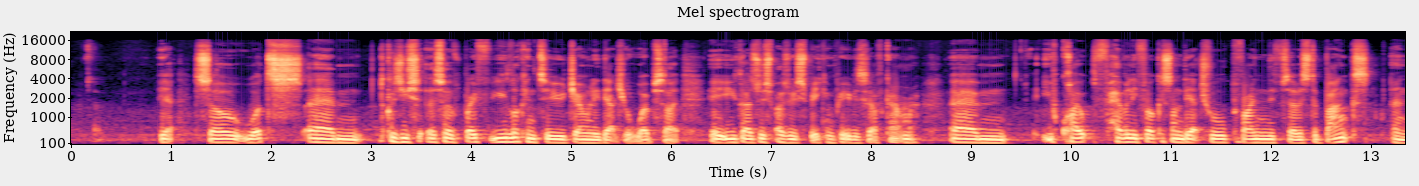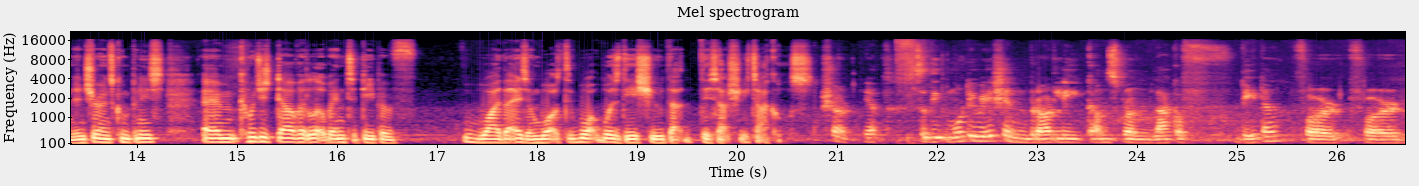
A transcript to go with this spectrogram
Yeah. So what's because you so if you look into generally the actual website, uh, you guys just as we were speaking previously off camera, um, you've quite heavily focused on the actual providing the service to banks and insurance companies. Um, can we just delve a little bit into deep of why that is and what what was the issue that this actually tackles? Sure, yeah. So the motivation broadly comes from lack of data for for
